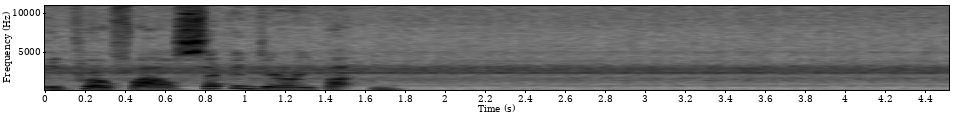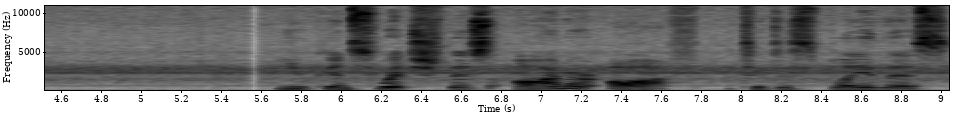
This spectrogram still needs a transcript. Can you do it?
The profile secondary button. You can switch this on or off to display this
